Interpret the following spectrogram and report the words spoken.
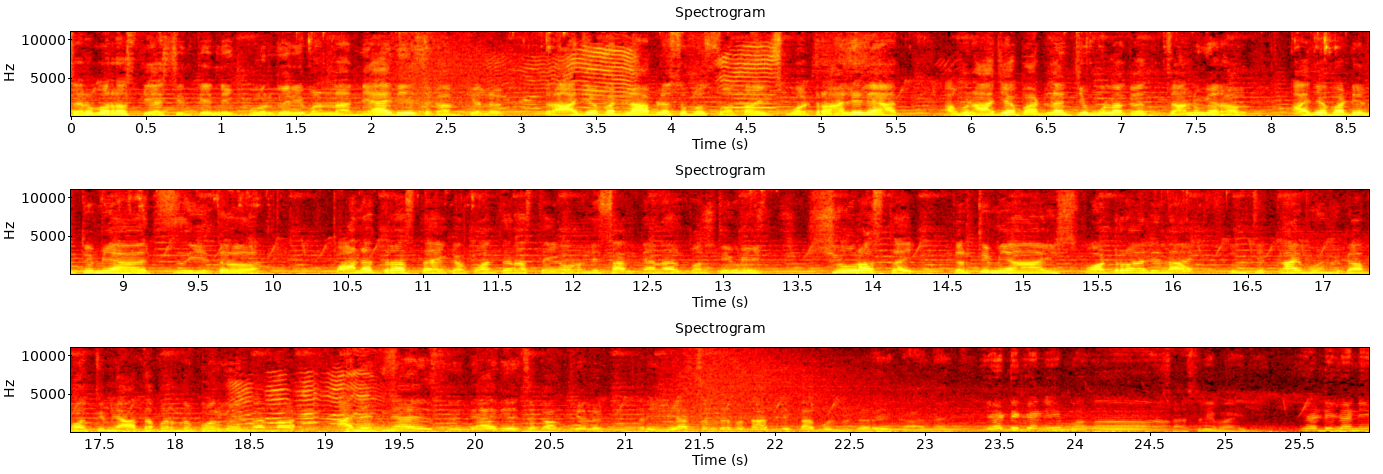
सर्व रस्ते असतील त्यांनी गोरगरिबांना न्याय द्यायचं काम केलं. तर अजय पाटील आपल्यासोबत स्वतः स्पॉटवर आलेले आहात. आपण अजय पाटलांची मुलाखत जाणून घेणार आहोत. अजय पाटील तुम्ही आज इथं पाण्यात रस्ता आहे का? कोणता रस्ता आहे? एवढं नाही सांगता येणार पण तुम्ही शिव रस्ता आहे. तर तुम्ही हा स्पॉटवर आलेला आहे. तुमची काय भूमिका बा? तुम्ही आतापर्यंत गोरगरिबांना अनेक न्याय न्याय द्यायचं काम केलं. तर या संदर्भात आपली काय भूमिका राहील? या ठिकाणी मला सासरी माहिती. या ठिकाणी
